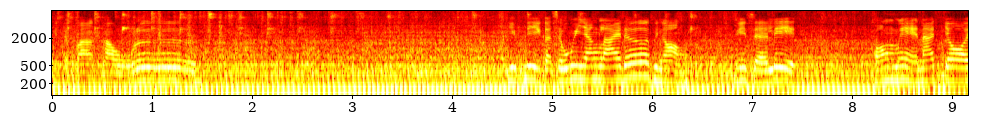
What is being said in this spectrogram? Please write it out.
มีแต่ปลาเขาเลยคลิปนี้ก็จะมีหยังหลายเด้ อพี่น้อง มีแต่เลขของแม่นะจอย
